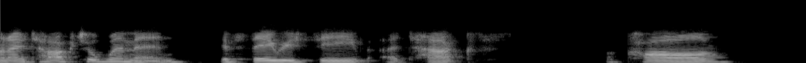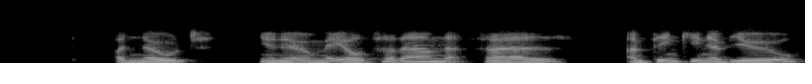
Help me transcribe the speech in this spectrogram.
when I talk to women, if they receive a text, a call, a note, you know, mailed to them that says, I'm thinking of you,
